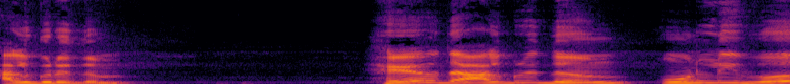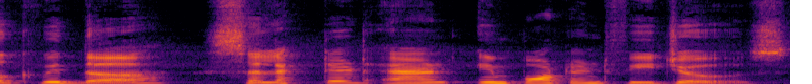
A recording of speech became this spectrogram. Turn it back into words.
algorithm. Here the algorithm only work with the selected and important features.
